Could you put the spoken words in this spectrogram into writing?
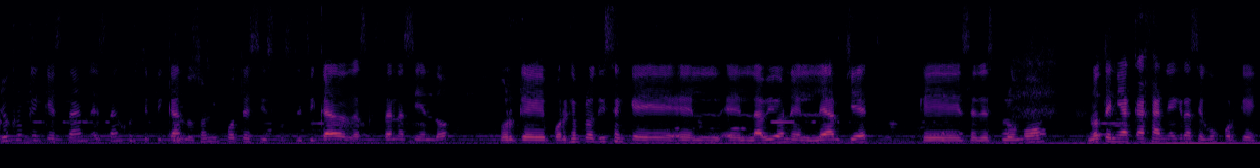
Yo creo que, que, están, están justificando, son hipótesis justificadas las que están haciendo, porque, por ejemplo, dicen que el, el avión, el Learjet, que se desplomó, no tenía caja negra según porque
